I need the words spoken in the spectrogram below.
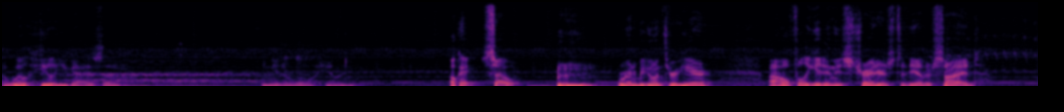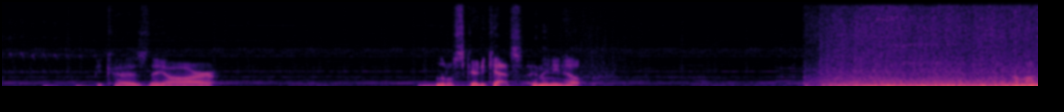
I will heal you guys though. You need a little healing. Okay, so we're gonna be going through here. Uh, hopefully, getting these traders to the other side because they are little scaredy cats and they need help. Come on.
